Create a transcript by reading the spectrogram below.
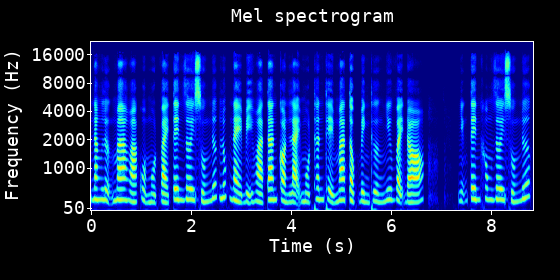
năng lượng ma hóa của một vài tên rơi xuống nước lúc này bị hòa tan còn lại một thân thể ma tộc bình thường như vậy đó. Những tên không rơi xuống nước.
